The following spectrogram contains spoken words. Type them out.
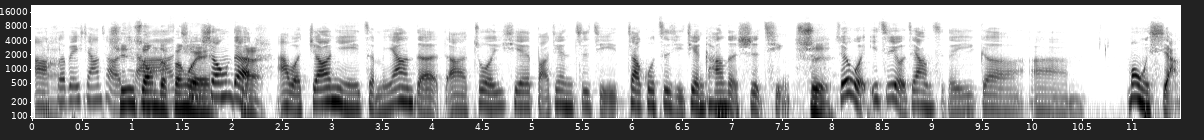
啊，喝杯香草茶，轻松的氛围，轻松的啊！我教你怎么样的啊，做一些保健自己、照顾自己健康的事情。是，所以我一直有这样子的一个呃梦想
